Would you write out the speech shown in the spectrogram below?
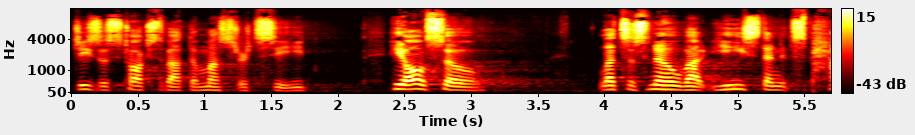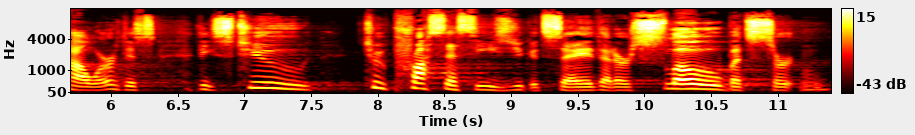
Jesus talks about the mustard seed. He also lets us know about yeast and its power, this, these two, two processes, you could say, that are slow but certain,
